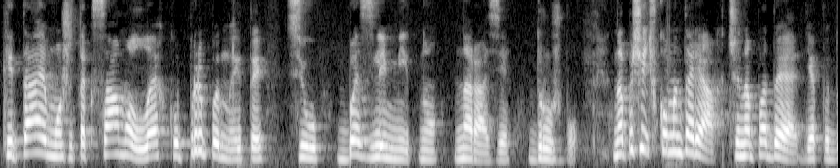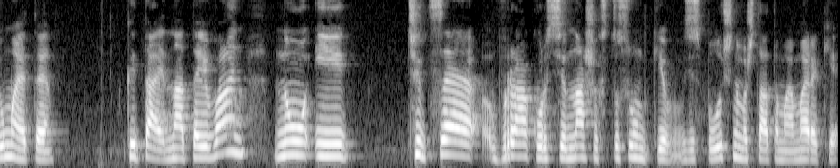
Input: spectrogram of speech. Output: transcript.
Китай може так само легко припинити цю безлімітну наразі дружбу. Напишіть в коментарях, чи нападе, як ви думаєте, Китай на Тайвань. Ну і чи це в ракурсі наших стосунків зі Сполученими Штатами Америки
